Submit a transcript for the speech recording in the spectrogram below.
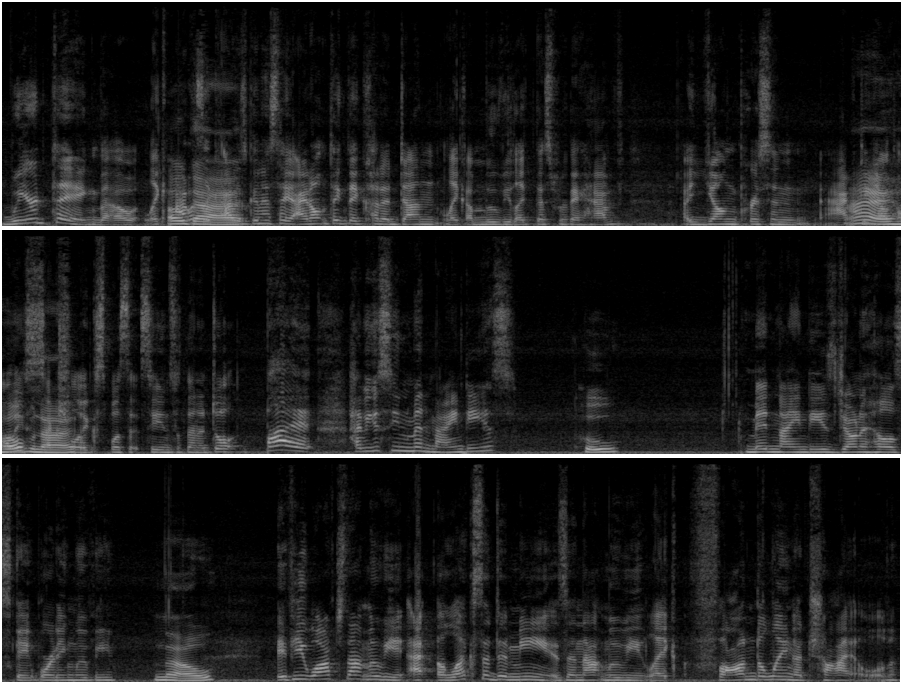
weird thing though. Like, Oh, I was like, I was gonna say, I don't think they could have done like a movie like this where they have a young person acting I out all these not. sexually explicit scenes with an adult. But have you seen mid '90s? Who? Mid '90s Jonah Hill's skateboarding movie. No. If you watch that movie, Alexa Demie is in that movie like fondling a child,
